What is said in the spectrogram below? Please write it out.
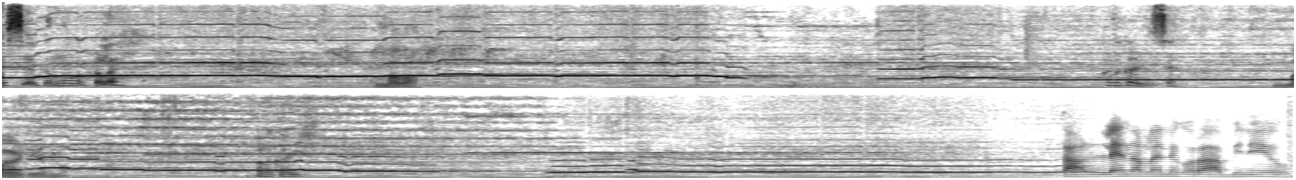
വിശക്കുന്നു മക്കളെ മക്കൾ കഴിച്ചു? കുറെ അഭിനയവും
